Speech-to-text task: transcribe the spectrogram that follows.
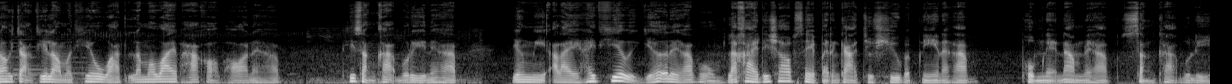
นอกจากที่เรามาเที่ยววัดแล้วมาไหว้พระขอพรนะครับ ที่สังขบุรีนะครับยังมีอะไรให้เที่ยวอีกเยอะเลยครับผม และใครที่ชอบเสพบรรยากาศชิลๆแบบนี้นะครับ ผมแนะนำเลยครับ สังขบุรี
